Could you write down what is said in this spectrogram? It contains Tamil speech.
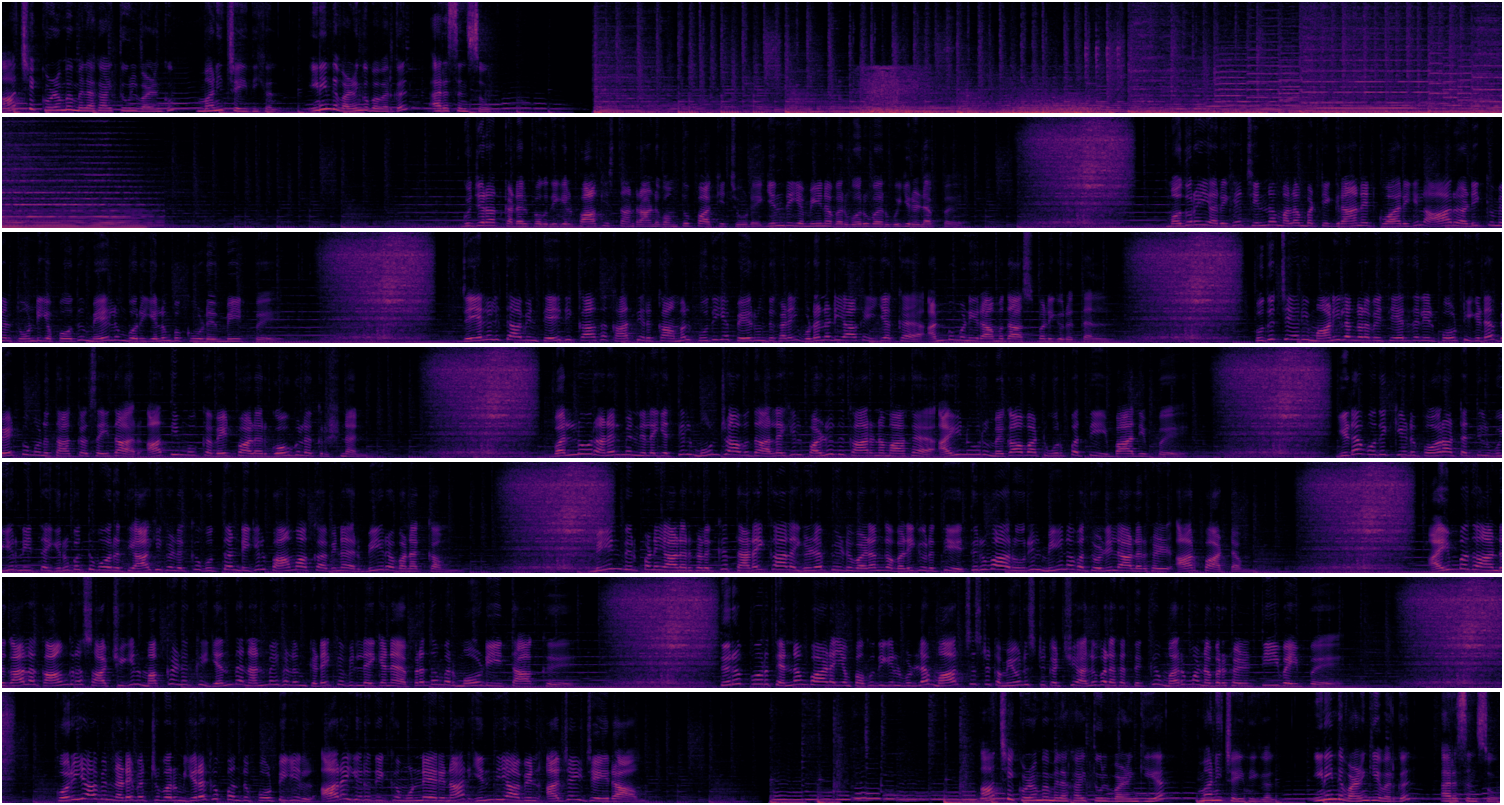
ஆச்சி குழம்பு மிளகாய் தூள் வழங்கும் மணி செய்திகள். இணைந்து வழங்குபவர்கள் அரசன் சோ. குஜராத் கடல் பகுதியில் பாகிஸ்தான் ராணுவம் துப்பாக்கிச் சூடு. இந்திய மீனவர் ஒருவர் உயிரிழப்பு. மதுரை அருகே சின்ன மலம்பட்டி கிரானைட் குவாரியில் ஆறு அடிக்கு மேல் தோண்டிய போது மேலும் ஒரு எலும்புக்கூடு மீட்பு. ஜெயலலிதாவின் தேதிக்காக காத்திருக்காமல் புதிய பேருந்துகளை உடனடியாக இயக்க அன்புமணி ராமதாஸ் வலியுறுத்தல். புதுச்சேரி மாநிலங்களவை தேர்தலில் போட்டியிட வேட்புமனு தாக்கல் செய்தார் அதிமுக வேட்பாளர் கோகுலகிருஷ்ணன். வல்லூர் அனல்மின் நிலையத்தில் மூன்றாவது அலகில் பழுது காரணமாக ஐநூறு மெகாவாட் உற்பத்தி பாதிப்பு. இடஒதுக்கீடு போராட்டத்தில் உயிர் நீத்த இருபத்தி ஓரு தியாகிகளுக்கு உத்தண்டியில் பாமகவினர் வீர வணக்கம். மீன் விற்பனையாளர்களுக்கு தடைக்கால இழப்பீடு வழங்க வலியுறுத்தி திருவாரூரில் மீனவ தொழிலாளர்கள் ஆர்ப்பாட்டம். ஐம்பது ஆண்டுகால காங்கிரஸ் ஆட்சியில் மக்களுக்கு எந்த நன்மைகளும் கிடைக்கவில்லை என பிரதமர் மோடி தாக்கு. திருப்பூர் தென்னம்பாளையம் பகுதியில் உள்ள மார்க்சிஸ்ட் கம்யூனிஸ்ட் கட்சி அலுவலகத்துக்கு மர்ம நபர்கள் தீ வைப்பு. கொரியாவில் நடைபெற்று வரும் இறகுப்பந்து போட்டியில் அரையிறுதிக்கு முன்னேறினார் இந்தியாவின் அஜய் ஜெய்ராம். ஆச்சி குழம்பு மிளகாய் தூள் வழங்கிய மணி செய்திகள். இணைந்து வழங்கியவர்கள் அரசன் சோ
